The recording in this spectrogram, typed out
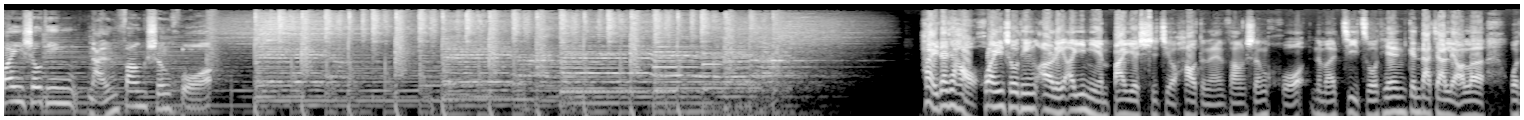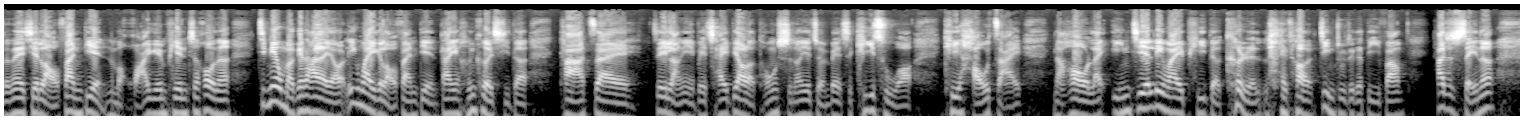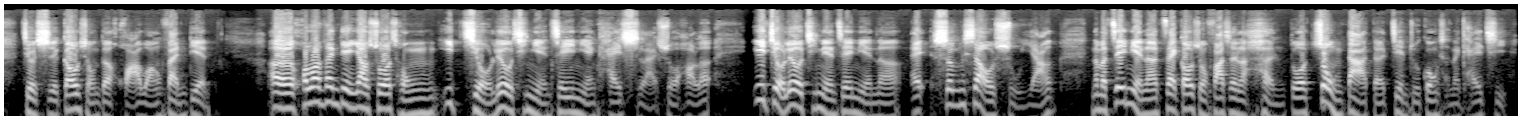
欢迎收听《南方生活》。嗨，大家好，欢迎收听二零二一年八月十九号的《南方生活》。那么，继昨天跟大家聊了我的那些老饭店，那么华园篇之后呢，今天我们要跟大家聊另外一个老饭店，但也很可惜的，它在这一两年也被拆掉了。同时呢，也准备是 K 处哦，K 豪宅，然后来迎接另外一批的客人来到进驻这个地方。它是谁呢？就是高雄的华王饭店。呃，华王饭店要说从一九六七年这一年开始来说好了。一九六七年这一年呢，哎，生肖属羊。那么这一年呢，在高雄发生了很多重大的建筑工程的开启。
